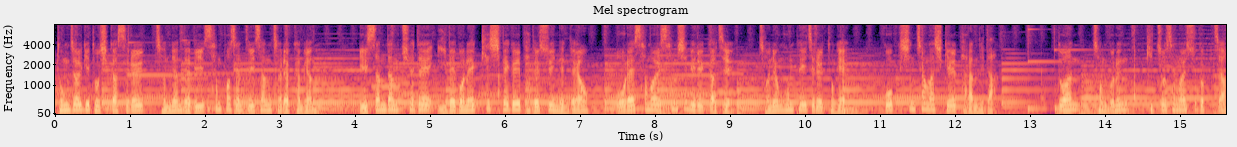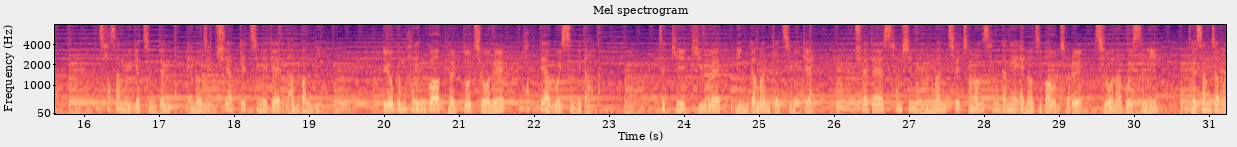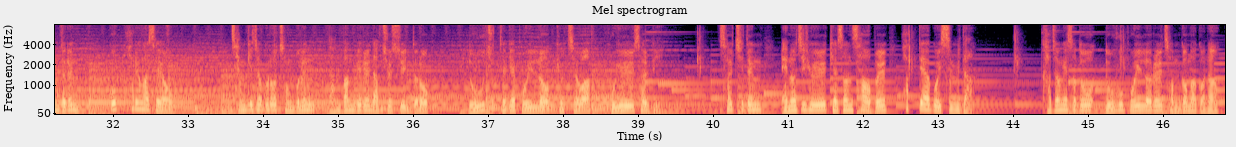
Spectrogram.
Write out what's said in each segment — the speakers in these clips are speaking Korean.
동절기 도시가스를 전년 대비 3% 이상 절약하면 일삼당 최대 200원의 캐시백을 받을 수 있는데요. 올해 3월 31일까지 전용 홈페이지를 통해 꼭 신청하시길 바랍니다. 또한 정부는 기초생활수급자, 차상 위계층 등 에너지 취약계층에게 난방비, 비요금 할인과 별도 지원을 확대하고 있습니다. 특히 기후에 민감한 계층에게 최대 36만 7천 원 상당의 에너지 바우처를 지원하고 있으니 대상자분들은 꼭 활용하세요. 장기적으로 정부는 난방비를 낮출 수 있도록 노후주택의 보일러 교체와 고효율 설비, 설치 등 에너지 효율 개선 사업을 확대하고 있습니다. 가정에서도 노후 보일러를 점검하거나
